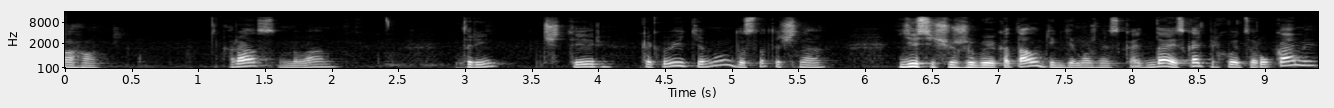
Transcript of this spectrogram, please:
Ага. Раз, два, три, четыре. Как вы видите, ну, достаточно. Есть еще живые каталоги, где можно искать. Да, искать приходится руками.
